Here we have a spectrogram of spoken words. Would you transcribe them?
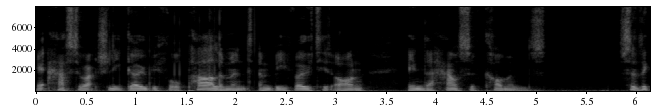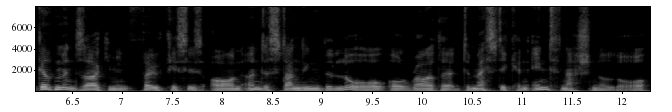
it has to actually go before Parliament and be voted on in the House of Commons. So the government's argument focuses on understanding the law, or rather domestic and international law,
